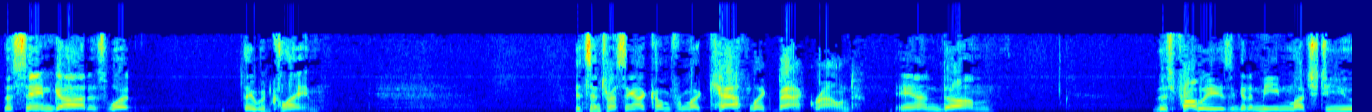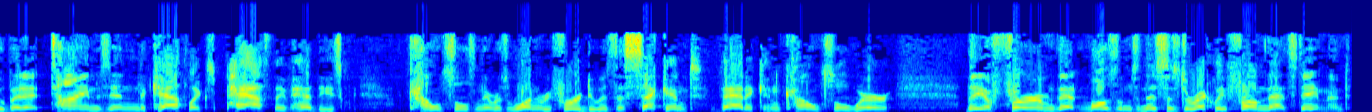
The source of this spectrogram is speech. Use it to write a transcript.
the same God is what they would claim. It's interesting. I come from a Catholic background, and um, this probably isn't going to mean much to you, but at times in the Catholics' past, they've had these councils, and there was one referred to as the Second Vatican Council, where they affirmed that Muslims, and this is directly from that statement,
